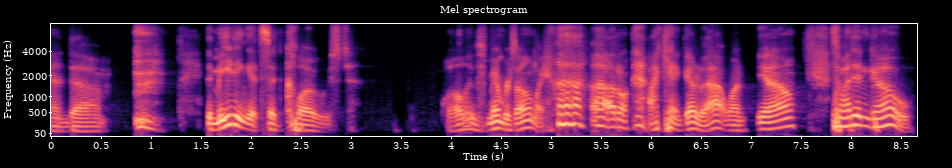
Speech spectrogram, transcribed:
and um, the meeting it said closed. Well, it was members only. I don't, I can't go to that one, you know. So I didn't go.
